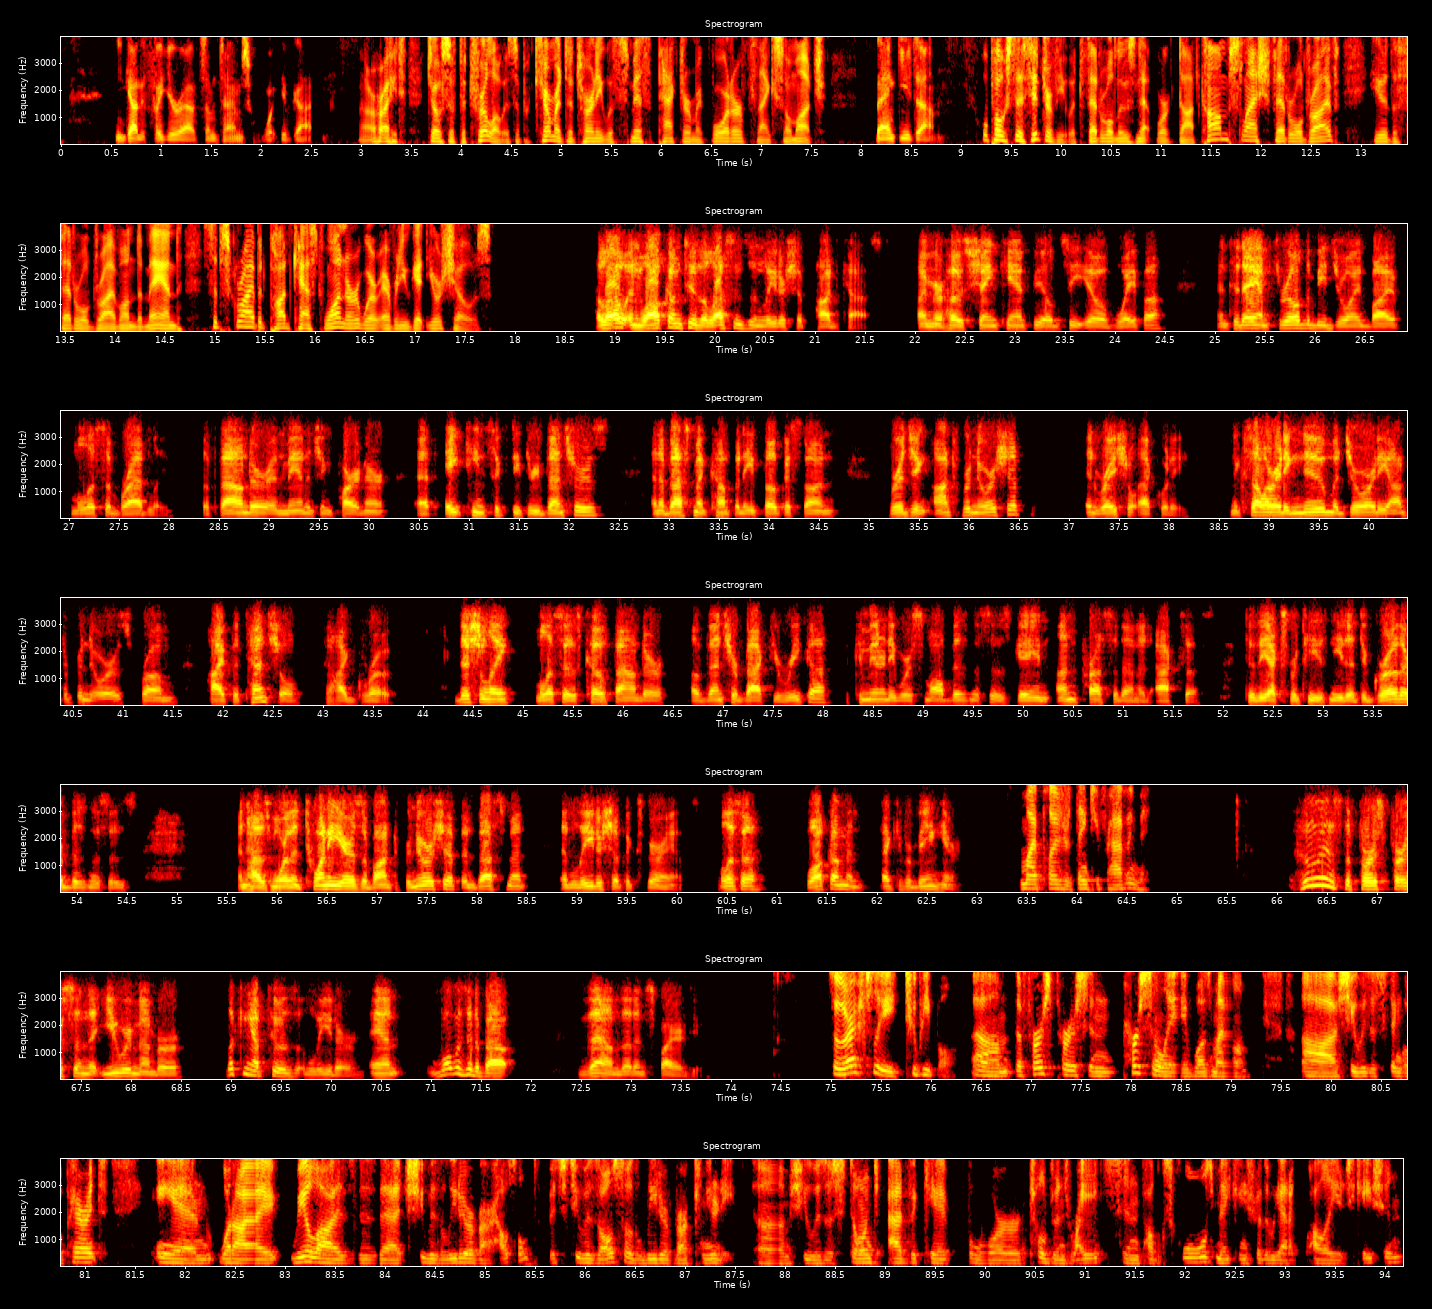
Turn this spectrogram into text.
you got to figure out sometimes what you've got. All right, Joseph Petrillo is a procurement attorney with Smith Pachter McWhorter. Thanks so much. Thank you, Tom. We'll post this interview at federalnewsnetwork.com slash Federal Drive. Hear the Federal Drive on demand. Subscribe at Podcast One or wherever you get your shows. Hello and welcome to the Lessons in Leadership podcast. I'm your host, Shane Canfield, CEO of WEPA. And today I'm thrilled to be joined by Melissa Bradley, the founder and managing partner at 1863 Ventures, an investment company focused on bridging entrepreneurship and racial equity and accelerating new majority entrepreneurs from high potential to high growth. Additionally, Melissa is co founder of Venture Backed Ureeka, a community where small businesses gain unprecedented access to the expertise needed to grow their businesses and has more than 20 years of entrepreneurship, investment, and leadership experience. Melissa, welcome and thank you for being here. My pleasure. Thank you for having me. Who is the first person that you remember looking up to as a leader? And what was it about them that inspired you? So there are actually two people. Um, the first person, personally, was my mom. Uh, she was a single parent. And what I realized is that she was the leader of our household, but she was also the leader of our community. Um, she was a staunch advocate for children's rights in public schools, making sure that we got a quality education.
